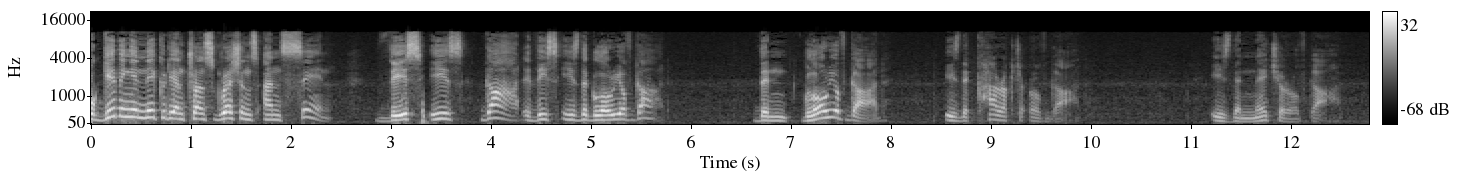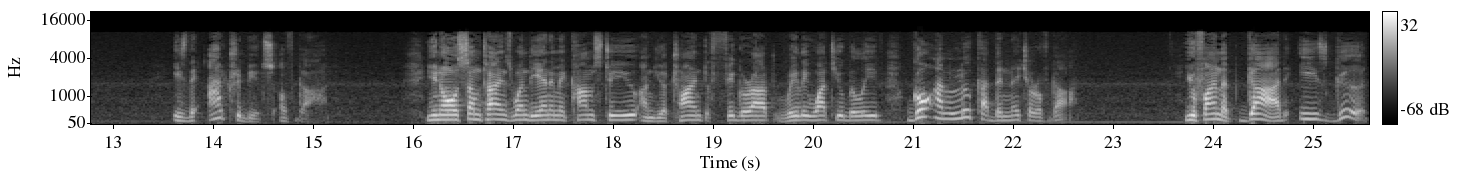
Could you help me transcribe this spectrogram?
forgiving iniquity and transgressions and sin. This is God. This is the glory of God. The glory of God is the character of God, is the nature of God, is the attributes of God. You know, sometimes when the enemy comes to you and you're trying to figure out really what you believe, go and look at the nature of God. You find that God is good.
